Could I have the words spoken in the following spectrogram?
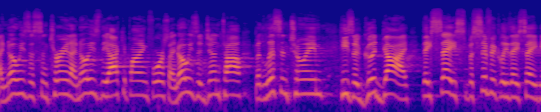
I know he's a centurion. I know he's the occupying force. I know he's a Gentile, but listen to him. He's a good guy. They say specifically, they say,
